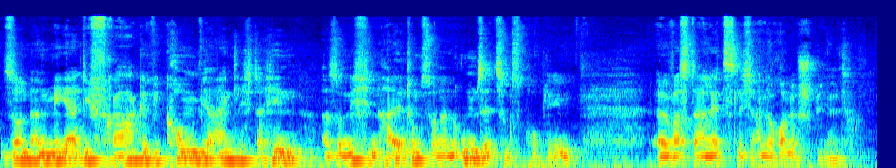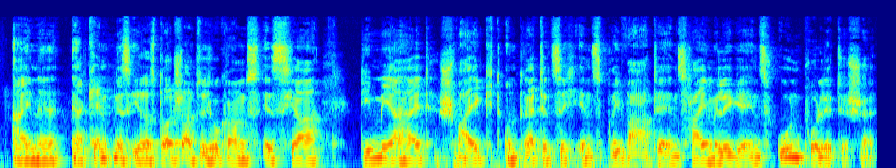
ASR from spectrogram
sondern mehr die Frage, wie kommen wir eigentlich dahin? Also nicht ein Haltungs-, sondern ein Umsetzungsproblem, äh, was da letztlich eine Rolle spielt. Eine Erkenntnis Ihres Deutschlandpsychogramms ist ja, die Mehrheit schweigt und rettet sich ins Private, ins Heimelige, ins Unpolitische.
